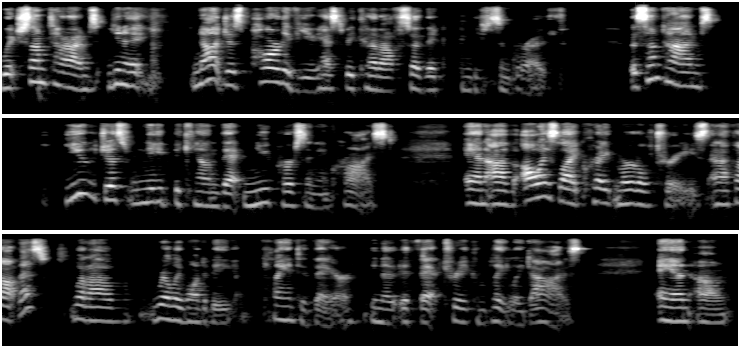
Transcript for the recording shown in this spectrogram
which sometimes, you know, not just part of you has to be cut off so there can be some growth, but sometimes you just need to become that new person in Christ. And I've always liked crepe myrtle trees. And I thought that's what I really want to be planted there, you know, if that tree completely dies. And um,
